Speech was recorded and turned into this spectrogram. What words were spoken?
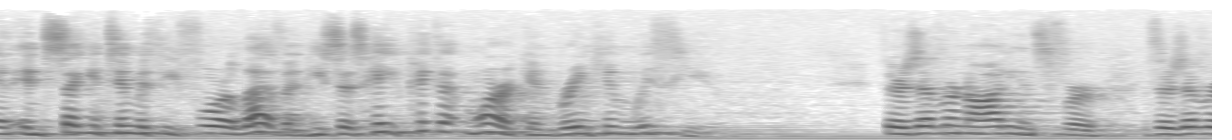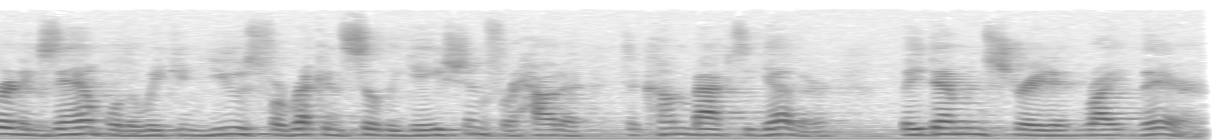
And in 2 Timothy 4.11, he says, hey, pick up Mark and bring him with you. If there's ever an audience for, if there's ever an example that we can use for reconciliation, for how to, to come back together, they demonstrate it right there.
